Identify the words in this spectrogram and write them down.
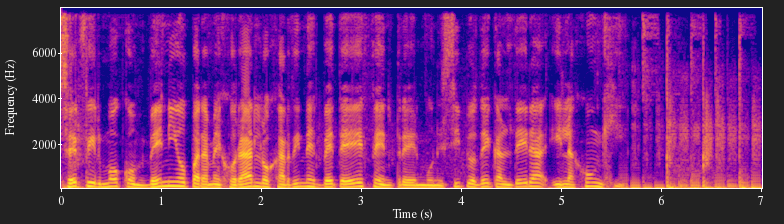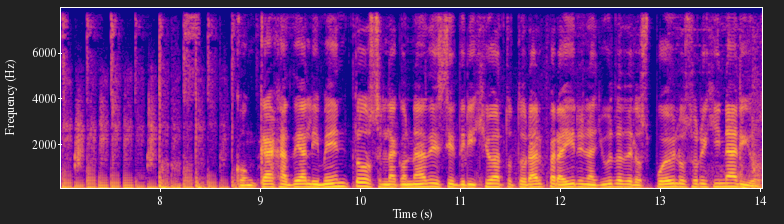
Se firmó convenio para mejorar los jardines BTF entre el municipio de Caldera y La Junji. Con cajas de alimentos, la CONADE se dirigió a Totoral para ir en ayuda de los pueblos originarios.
